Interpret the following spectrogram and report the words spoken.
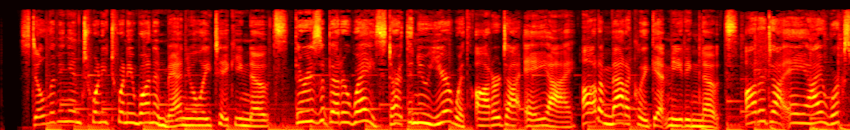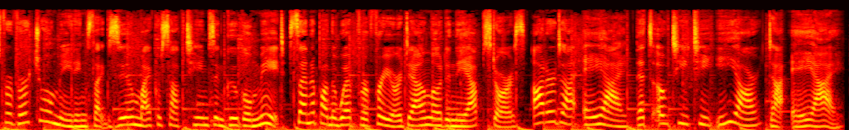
Still living in 2021 and manually taking notes? There is a better way. Start the new year with Otter.ai. Automatically get meeting notes. Otter.ai works for virtual meetings like Zoom, Microsoft Teams, and Google Meet. Sign up on the web for free or download in the app stores. Otter.ai. That's O T T E R.ai.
